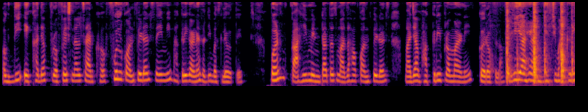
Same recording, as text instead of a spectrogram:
अगदी एखाद्या प्रोफेशनलसारखं फुल कॉन्फिडन्सने मी भाकरी करण्यासाठी बसले होते. पण काही मिनिटातच माझा हा कॉन्फिडन्स माझ्या भाकरीप्रमाणे करपला. ही आहे आजीची भाकरी.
